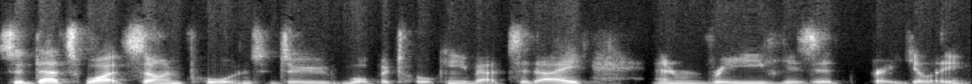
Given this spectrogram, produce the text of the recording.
So that's why it's so important to do what we're talking about today and revisit regularly.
